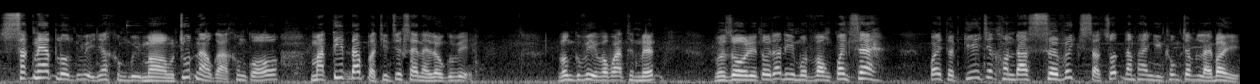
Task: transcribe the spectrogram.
sắc nét luôn quý vị nhé Không bị mờ một chút nào cả, Không có ma tít đắp ở trên chiếc xe này đâu quý vị. Vâng quý vị và các bạn thân mến, Vừa rồi thì tôi đã đi một vòng quanh xe, Quay thật kỹ chiếc Honda Civic sản xuất năm 2007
